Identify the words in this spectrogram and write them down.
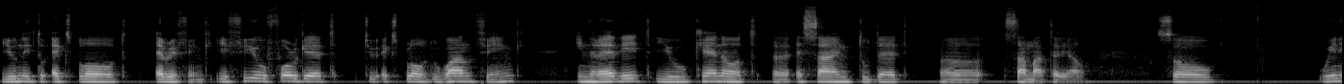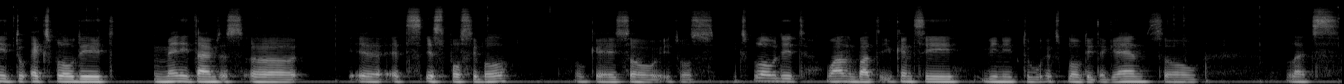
you need to explode everything. If you forget to explode one thing in revit you cannot uh, assign to that uh, some material. So we need to explode it many times as uh, it's is possible. Okay so it was exploded one but you can see we need to explode it again. So let's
